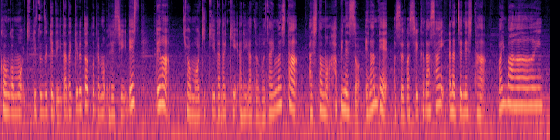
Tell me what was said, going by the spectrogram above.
今後も聞き続けていただけるととても嬉しいです。では今日もお聴きいただきありがとうございました。明日もハピネスを選んでお過ごしください。あなちでした。バイバーイ。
